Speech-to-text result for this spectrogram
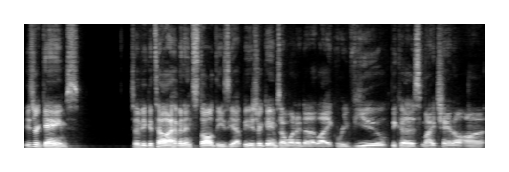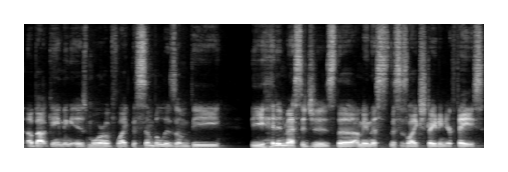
These are games. So if you could tell, I haven't installed these yet, but these are games I wanted to like review because my channel on about gaming is more of like the symbolism, the the hidden messages, the I mean this this is like straight in your face,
